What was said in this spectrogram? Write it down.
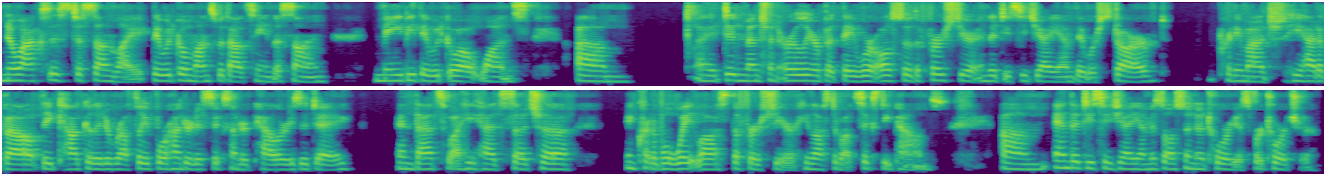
no access to sunlight, they would go months without seeing the sun. Maybe they would go out once. Um, I did mention earlier, but they were also the first year in the DCGIM, they were starved pretty much. He had about, they calculated roughly 400 to 600 calories a day. And that's why he had such a incredible weight loss the first year. He lost about 60 pounds. Um, and the DCGIM is also notorious for torture.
